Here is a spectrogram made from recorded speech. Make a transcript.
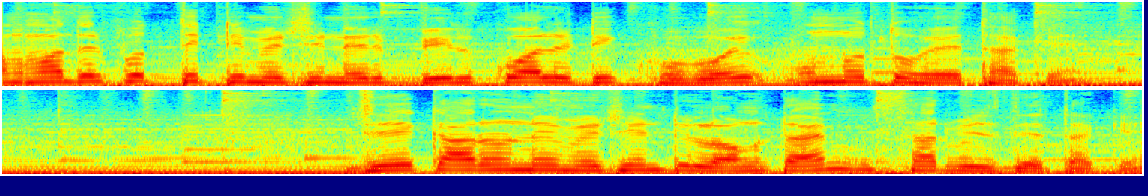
আমাদের প্রত্যেকটি মেশিনের বিল কোয়ালিটি খুবই উন্নত হয়ে থাকে। যে কারণে মেশিনটি লং টাইম সার্ভিস দিয়ে থাকে।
